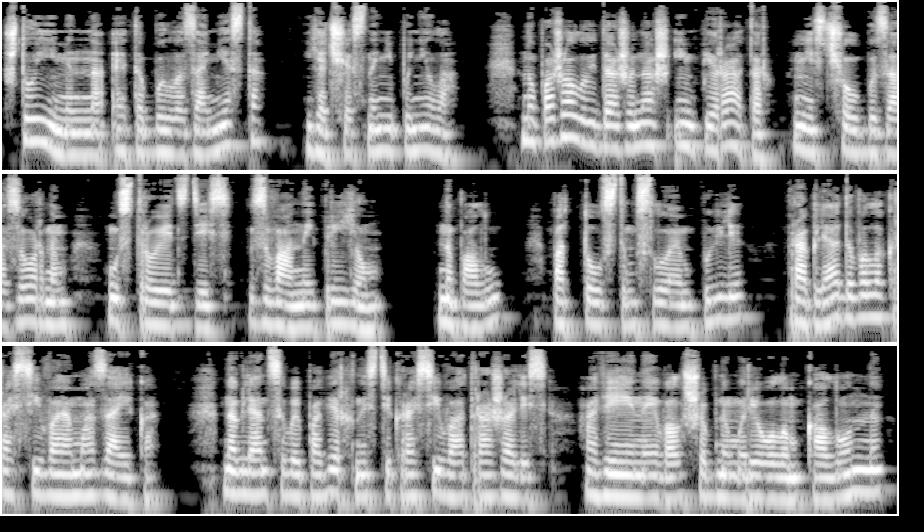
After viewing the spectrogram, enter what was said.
Что именно это было за место, я честно не поняла. но, пожалуй, даже наш император не счел бы зазорным устроить здесь званый прием. На полу, под толстым слоем пыли, проглядывала красивая мозаика. На глянцевой поверхности красиво отражались овеянные волшебным ореолом колонны,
